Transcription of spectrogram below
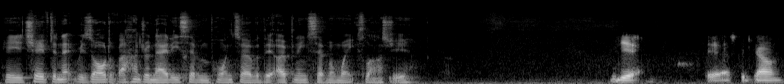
He achieved a net result of 187 points over the opening seven weeks last year. Yeah, yeah, that's good going.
